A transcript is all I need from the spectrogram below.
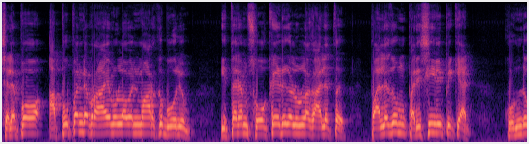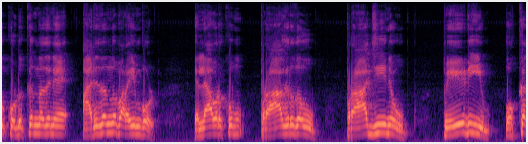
ചിലപ്പോൾ അപ്പൂപ്പന്റെ പ്രായമുള്ളവന്മാർക്ക് പോലും ഇത്തരം സോക്കേടുകളുള്ള കാലത്ത് പലതും പരിശീലിപ്പിക്കാൻ കൊണ്ടു കൊടുക്കുന്നതിനെ അരുതെന്ന് പറയുമ്പോൾ എല്ലാവർക്കും പ്രാകൃതവും പ്രാചീനവും പേടിയും ഒക്കെ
